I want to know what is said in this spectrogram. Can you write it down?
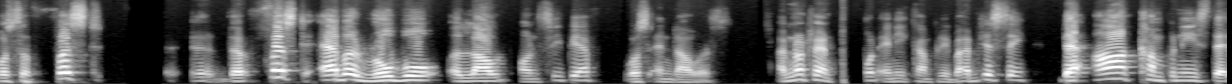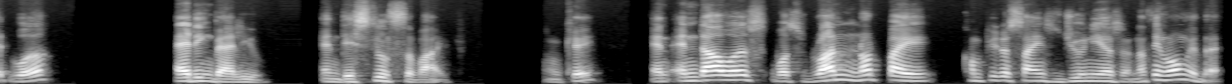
was the first, uh, the first ever robo allowed on CPF was Endowus. I'm not trying to promote any company, but I'm just saying there are companies that were adding value and they still survive. Okay. And Endowus was run not by computer science juniors or nothing wrong with that.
